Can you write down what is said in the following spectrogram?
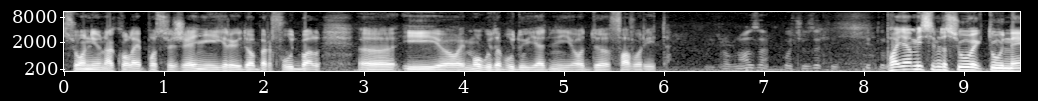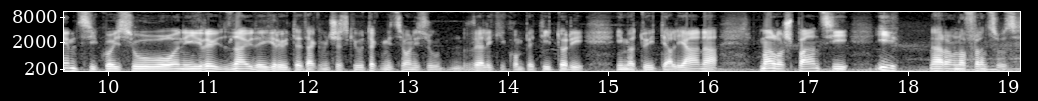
su oni onako lepo osveženje, igraju dobar futbal i ovaj, mogu da budu jedni od favorita. Prognoza, ko će uzeti titul? Pa ja mislim da su uvek tu Nemci koji su, oni igraju, znaju da igraju te takmičarske utakmice, oni su veliki kompetitori, ima tu Italijana, malo Španci i naravno Francuzi.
